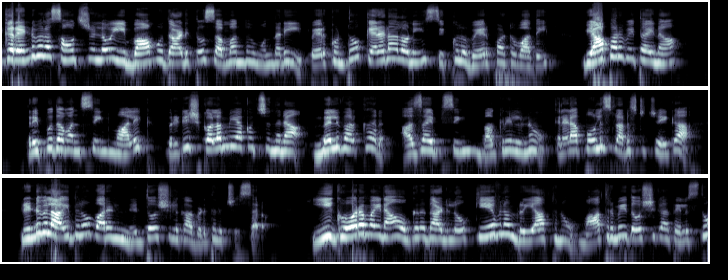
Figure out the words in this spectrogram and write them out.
ఇక రెండు వేల సంవత్సరంలో ఈ బాంబు దాడితో సంబంధం ఉందని పేర్కొంటూ కెనడాలోని సిక్కులు వేర్పాటువాది వ్యాపారవేత్త అయిన రిపుదమన్ సింగ్ మాలిక్ బ్రిటిష్ కొలంబియాకు చెందిన మిల్ వర్కర్ అజైబ్ సింగ్ బగ్రీలను కెనడా పోలీసులు అరెస్టు చేయగా రెండు వేల ఐదులో వారిని నిర్దోషులుగా విడుదల చేశారు. ఈ ఘోరమైన ఉగ్రదాడిలో కేవలం రియాత్ను మాత్రమే దోషిగా తెలుస్తూ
